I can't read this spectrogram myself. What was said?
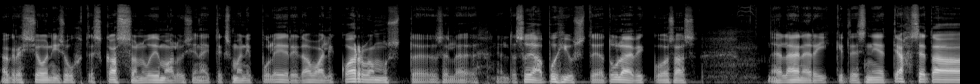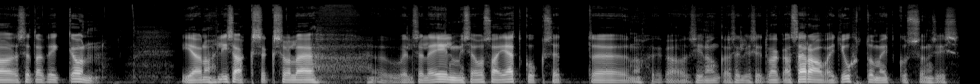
agressiooni suhtes, kas on võimalusi näiteks manipuleerida avalikku arvamust eh, selle nii-öelda sõja põhjuste ja tuleviku osas lääneriikides, nii et jah, seda, seda kõike on. ja noh, lisaks, eks ole, veel selle eelmise osa jätkuks, et eh, noh, ega siin on ka selliseid väga säravaid juhtumeid, kus on siis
